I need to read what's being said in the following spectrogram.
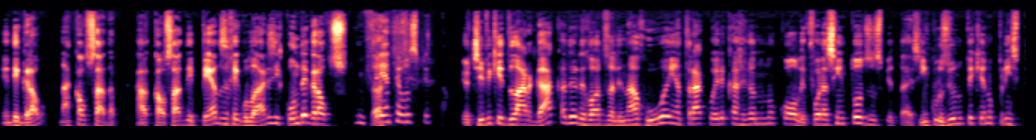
Tem degrau na calçada. Calçada de pedras regulares e com degraus. Em frente tá? ao hospital. Eu tive que largar a cadeira de rodas ali na rua e entrar com ele carregando no colo. E foram assim em todos os hospitais, inclusive no Pequeno Príncipe.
